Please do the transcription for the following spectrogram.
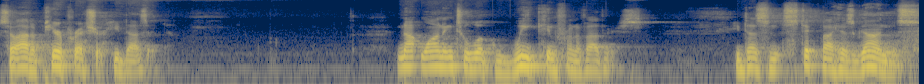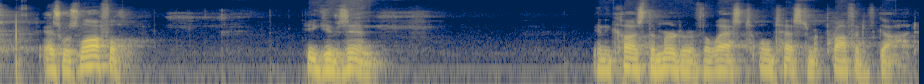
So, out of peer pressure, he does it. Not wanting to look weak in front of others, he doesn't stick by his guns as was lawful. He gives in. And he caused the murder of the last Old Testament prophet of God.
